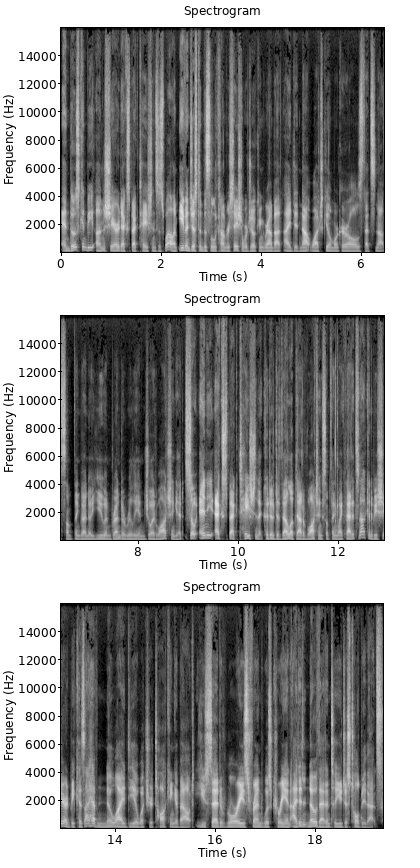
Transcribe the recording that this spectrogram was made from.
And those can be unshared expectations as well. And even just in this little conversation, we're joking around about I did not watch Gilmore Girls. That's not something that I know you and Brenda really enjoyed watching it. So any expectation that could have developed out of watching something like that, it's not going to be shared because I have no idea what you're talking about. You said Rory's friend was Korean. I didn't know that until you just told me that.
